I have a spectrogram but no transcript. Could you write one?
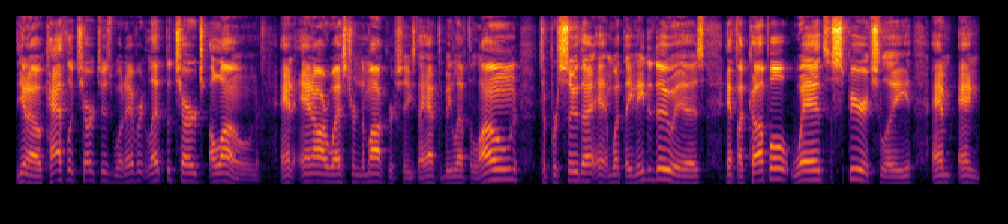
you know, Catholic churches, whatever, let the church alone. And in our Western democracies, they have to be left alone to pursue that. And what they need to do is, if a couple weds spiritually and and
